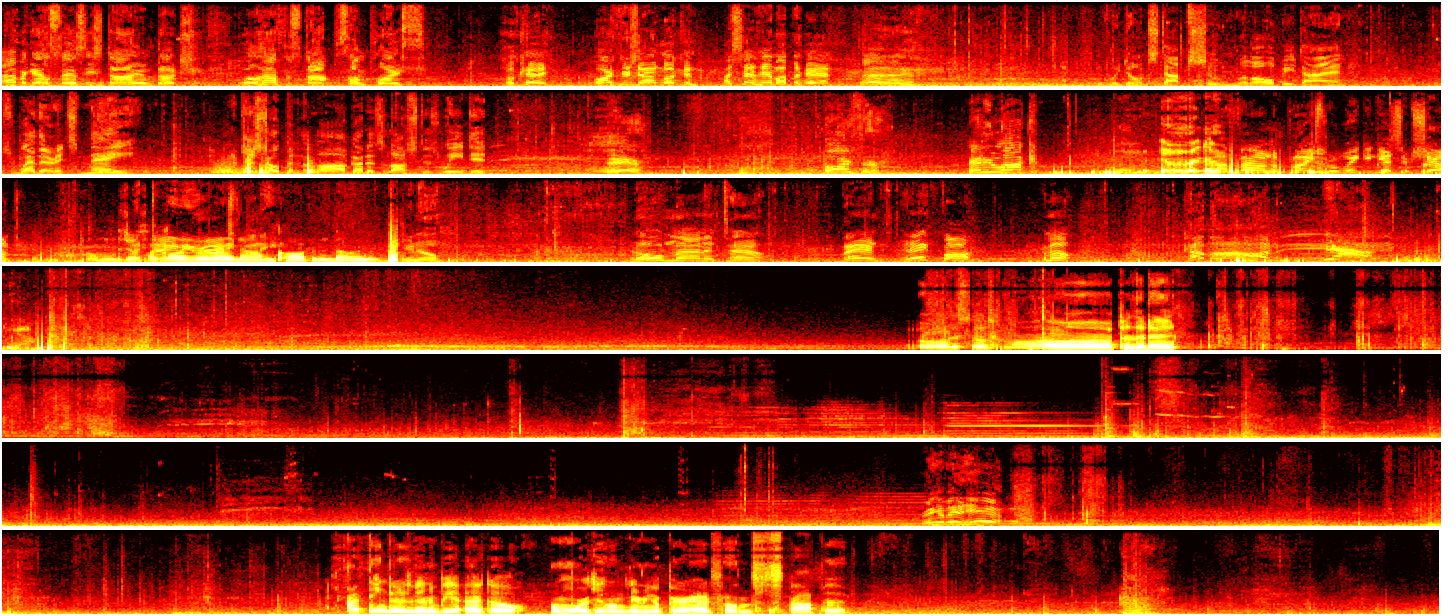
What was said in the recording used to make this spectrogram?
Abigail says he's dying, Dutch. We'll have to stop someplace. Okay. Arthur's out looking. I sent him up ahead. Uh, If we don't stop soon, we'll all be dying. This weather, it's May. I'm just hoping the law got as lost as we did. there. Arthur! Any luck? I found a place where we can get some shelter. I'm just like Arthur right now. I'm coughing and dying. You know. An old mine in town. Abandoned. It ain't far. Come on. Come on! Yeah! Yeah. Oh, it's so small to the dent. Bring him in here! I think there's gonna be an echo. I'm working on getting a pair of headphones to stop it.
